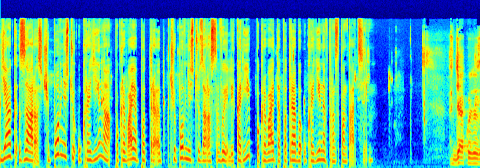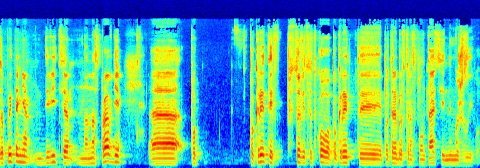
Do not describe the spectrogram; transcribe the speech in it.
Як зараз? Чи повністю Україна покриває потреб, чи повністю зараз ви, лікарі, покриваєте потреби України в трансплантації? Дякую за запитання. Дивіться, насправді е, покрити 100% покрити потреби в трансплантації неможливо,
